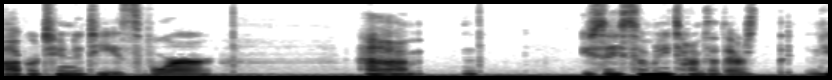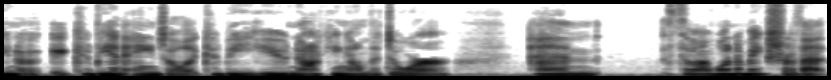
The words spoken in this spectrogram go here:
opportunities for, um, you say so many times that there's, you know, it could be an angel, it could be you knocking on the door. And so I want to make sure that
